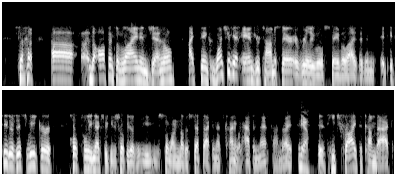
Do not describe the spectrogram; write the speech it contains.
so uh, the offensive line in general, I think once you get Andrew Thomas there, it really will stabilize it, and it, it's either this week or hopefully next week. You just hope he doesn't. You you still want another setback, and that's kind of what happened last time, right? Yeah. Is he tried to come back,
